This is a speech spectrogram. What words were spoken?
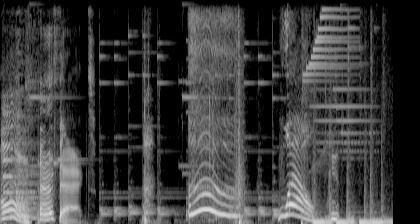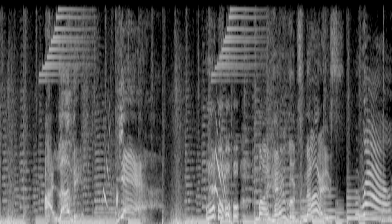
Mm, perfect. Ooh! Wow! I love it. Yeah. Oh, my hair looks nice. Wow!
